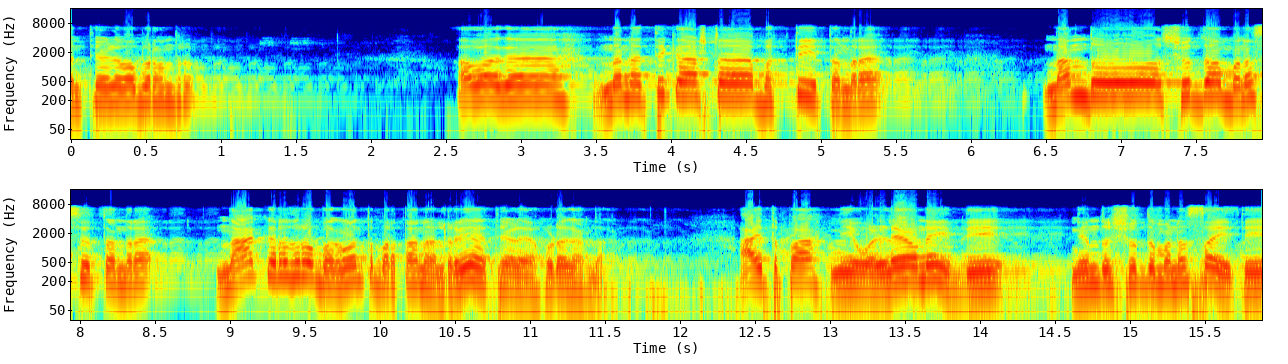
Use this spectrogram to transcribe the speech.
ಅಂತೇಳಿ ಒಬ್ಬರು ಅಂದರು. ಅವಾಗ ನನ್ನ ಹತ್ತಿಕ ಅಷ್ಟ ಭಕ್ತಿ ಇತ್ತಂದ್ರೆ, ನಂದು ಶುದ್ಧ ಮನಸ್ಸಿತ್ತಂದ್ರೆ ನಾ ಕರೆದ್ರು ಭಗವಂತ ಬರ್ತಾನಲ್ರಿ ಅಂತ ಹೇಳಿ ಹುಡುಗಂದ. ಆಯ್ತಪ್ಪ, ನೀ ಒಳ್ಳೆಯವನೇ ಇದ್ದಿ, ನಿಂದು ಶುದ್ಧ ಮನಸ್ಸು ಐತಿ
